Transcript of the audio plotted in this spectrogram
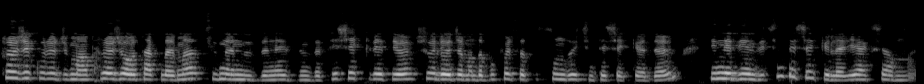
Proje kurucuma, proje ortaklarıma sizin önünüzde nezdinizde teşekkür ediyorum. Şule hocama da bu fırsatı sunduğu için teşekkür ediyorum. Dinlediğiniz için teşekkürler. İyi akşamlar.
